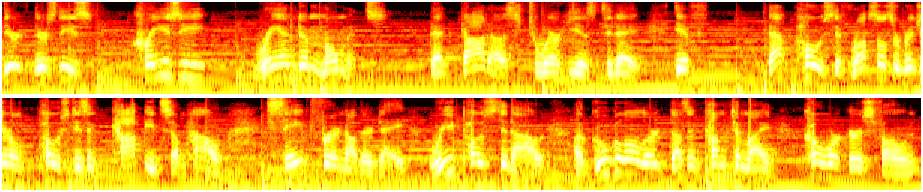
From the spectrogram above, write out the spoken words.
there, there's these crazy random moments that got us to where he is today. If that post, if Russell's original post isn't copied somehow, saved for another day, reposted out, a Google alert doesn't come to my coworker's phone,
